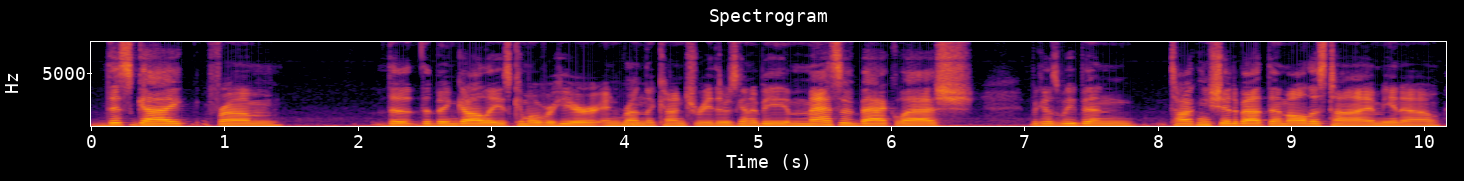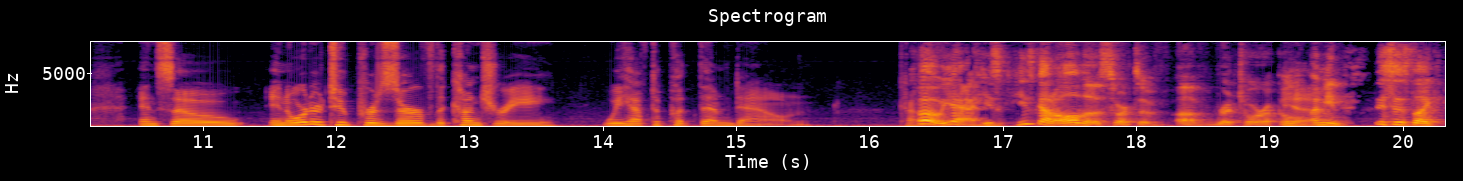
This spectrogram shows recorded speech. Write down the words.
this guy from the the Bengalis come over here and run mm-hmm. the country, there's going to be a massive backlash because we've been talking shit about them all this time, you know. And so, in order to preserve the country, we have to put them down. Oh yeah, he's he's got all those sorts of, of rhetorical. Yeah. I mean, this is like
